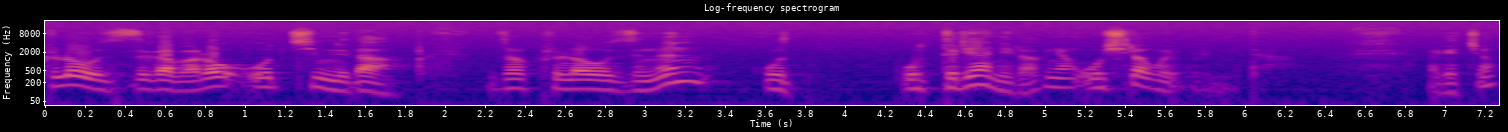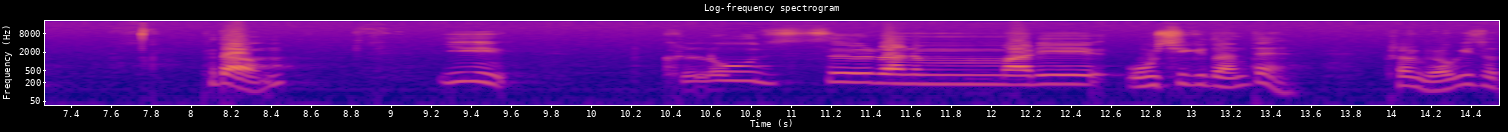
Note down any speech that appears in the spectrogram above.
clothes가 바로 옷입니다. 그래서 clothes는 옷, 옷들이 아니라 그냥 옷이라고 해버립니다. 알겠죠? 그 다음, 이 clothes라는 말이 옷이기도 한데, 그럼 여기서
